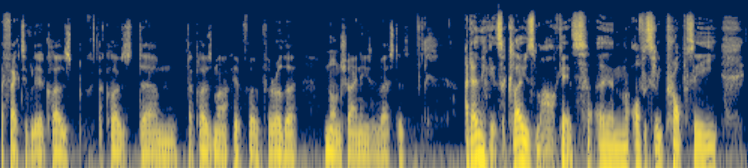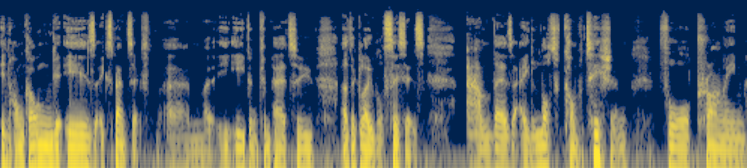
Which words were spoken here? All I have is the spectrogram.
effectively a closed a closed um, a closed market for, for other non Chinese investors? I don't think it's a closed market. Um, obviously, property in Hong Kong is expensive, um, even compared to other global cities. And there's a lot of competition for prime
